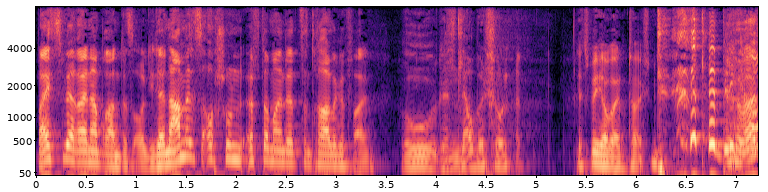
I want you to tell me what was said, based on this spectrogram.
Weißt du, wer Rainer Brandt ist, Olli? Der Name ist auch schon öfter mal in der Zentrale gefallen. Oh, denn Ich glaube schon. Jetzt bin ich aber enttäuscht. was?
